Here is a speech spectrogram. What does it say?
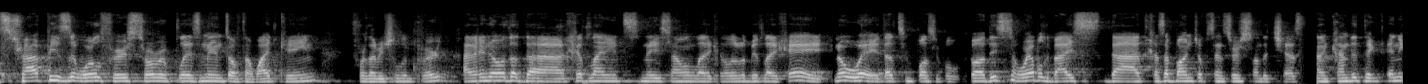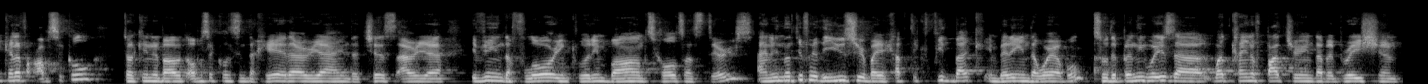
Strap is the world first straw replacement of the white cane for the visual impaired. And I know that the headline it may sound like a little bit like, hey, no way, that's impossible. But this is a wearable device that has a bunch of sensors on the chest and can detect any kind of obstacle talking about obstacles in the head area, in the chest area, even in the floor, including bumps, holes, and stairs. And it notifies the user by haptic feedback embedded in the wearable. So depending where is the what kind of pattern, the vibration,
